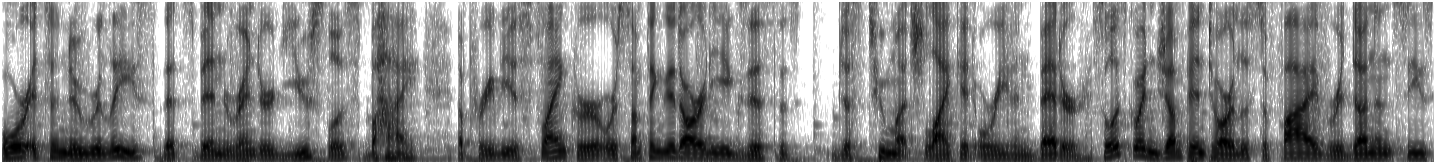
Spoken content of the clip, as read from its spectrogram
or it's a new release that's been rendered useless by a previous flanker or something that already exists that's just too much like it or even better. So let's go ahead and jump into our list of five redundancies.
